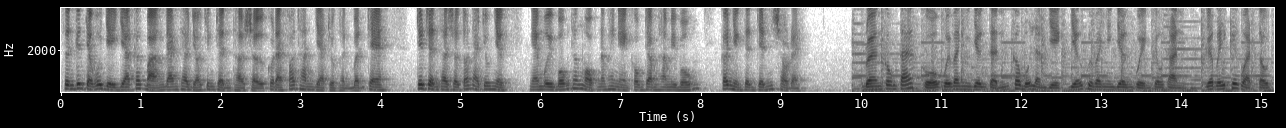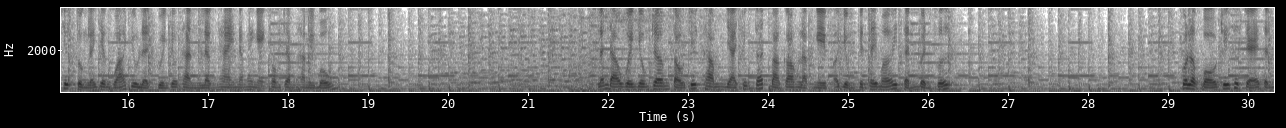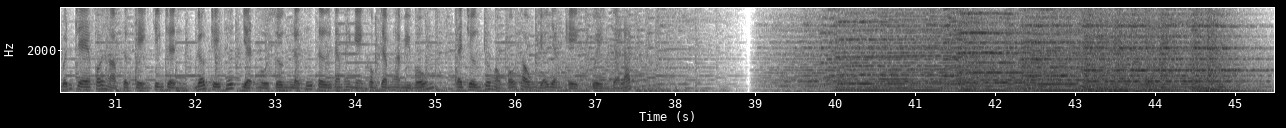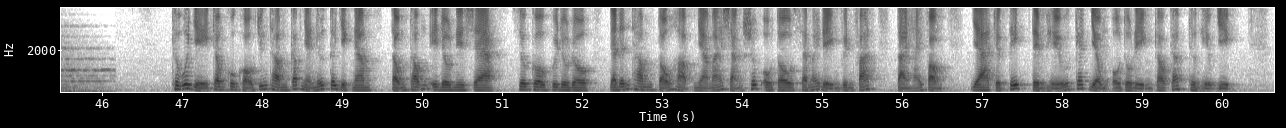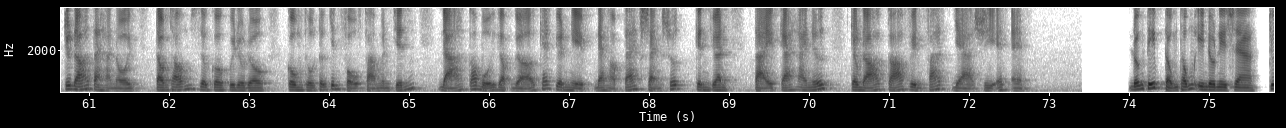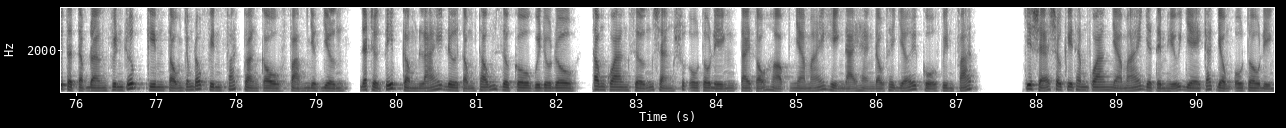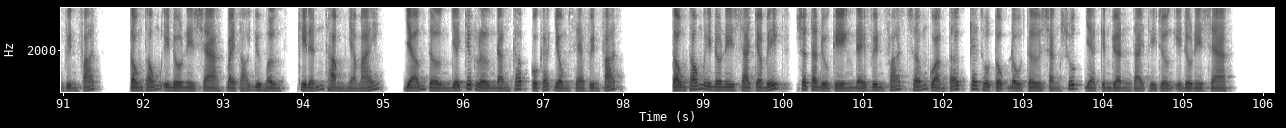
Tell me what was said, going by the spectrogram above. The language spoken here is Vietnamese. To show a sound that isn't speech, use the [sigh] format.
Xin kính chào quý vị và các bạn đang theo dõi chương trình thời sự của Đài Phát thanh và Truyền hình Bến Tre. Chương trình thời sự tối nay Chủ nhật, ngày 14 tháng 1 năm 2024 có những tin chính sau đây. Đoàn công tác của Ủy ban nhân dân tỉnh có buổi làm việc với Ủy ban nhân dân huyện Châu Thành góp ý kế hoạch tổ chức tuần lễ văn hóa du lịch huyện Châu Thành lần 2 năm 2024. Lãnh đạo huyện Dòng Trơm tổ chức thăm và chúc Tết bà con lập nghiệp ở vùng kinh tế mới tỉnh Bình Phước. Câu lạc bộ trí thức trẻ tỉnh Bến Tre phối hợp thực hiện chương trình góp trí thức dệt mùa xuân lần thứ tư năm 2024 tại trường Trung học phổ thông Võ Văn Kiệt, huyện Chợ Lách. Thưa quý vị, trong khuôn khổ chuyến thăm cấp nhà nước tới Việt Nam, Tổng thống Indonesia Joko Widodo đã đến thăm tổ hợp nhà máy sản xuất ô tô xe máy điện VinFast tại Hải Phòng và trực tiếp tìm hiểu các dòng ô tô điện cao cấp thương hiệu Việt. Trước đó tại Hà Nội, Tổng thống Joko Widodo cùng Thủ tướng Chính phủ Phạm Minh Chính đã có buổi gặp gỡ các doanh nghiệp đang hợp tác sản xuất, kinh doanh tại cả hai nước, trong đó có VinFast và GSM. Đón tiếp Tổng thống Indonesia, Chủ tịch tập đoàn Vingroup kiêm Tổng giám đốc VinFast toàn cầu Phạm Nhật Dựng đã trực tiếp cầm lái đưa Tổng thống Joko Widodo tham quan xưởng sản xuất ô tô điện tại tổ hợp nhà máy hiện đại hàng đầu thế giới của VinFast. Chia sẻ sau khi tham quan nhà máy và tìm hiểu về các dòng ô tô điện VinFast, Tổng thống Indonesia bày tỏ vui mừng khi đến thăm nhà máy và ấn tượng với chất lượng đẳng cấp của các dòng xe VinFast Tổng thống Indonesia cho biết sẽ tạo điều kiện để VinFast sớm hoàn tất các thủ tục đầu tư sản xuất và kinh doanh tại thị trường Indonesia.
